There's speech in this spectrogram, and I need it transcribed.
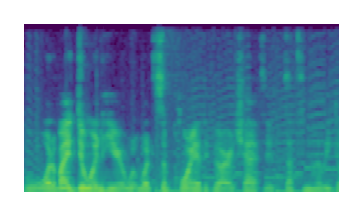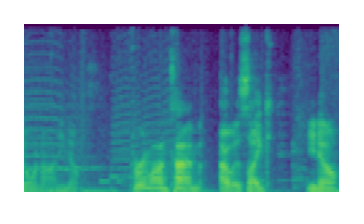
what am I doing here? What's the point of the VR chat if there's nothing really going on, you know? For a long time, I was like, you know,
